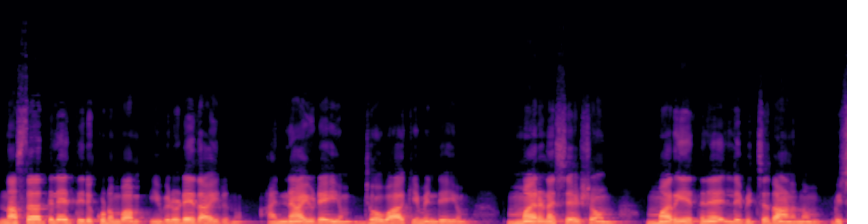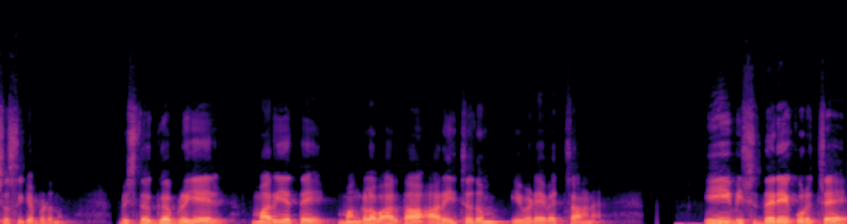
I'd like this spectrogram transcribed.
നസ്രത്തിലെ തിരുക്കുടുംബം ഇവരുടേതായിരുന്നു. അന്നായുടെയും ജോവാക്കിമിന്റെയും മരണശേഷം മറിയത്തിന് ലഭിച്ചതാണെന്നും വിശ്വസിക്കപ്പെടുന്നു. വിശുദ്ധ ഗബ്രിയേൽ മറിയത്തെ മംഗളവാർത്ത അറിയിച്ചതും ഇവിടെ വെച്ചാണ്. ഈ വിശുദ്ധരെക്കുറിച്ച്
